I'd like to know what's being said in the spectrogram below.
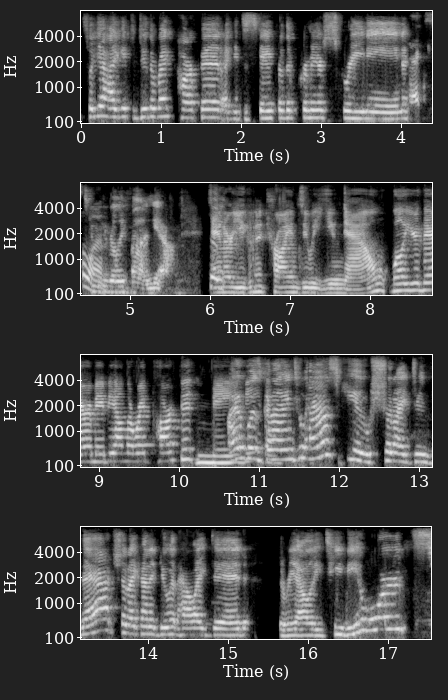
So yeah, I get to do the red carpet. I get to stay for the premiere screening. It's gonna be Excellent. really fun. Yeah. So and are you going to try and do a YouNow while you're there, maybe on the red carpet? Maybe. I was going to ask you, should I do that? Should I kind of do it how I did the reality TV awards?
